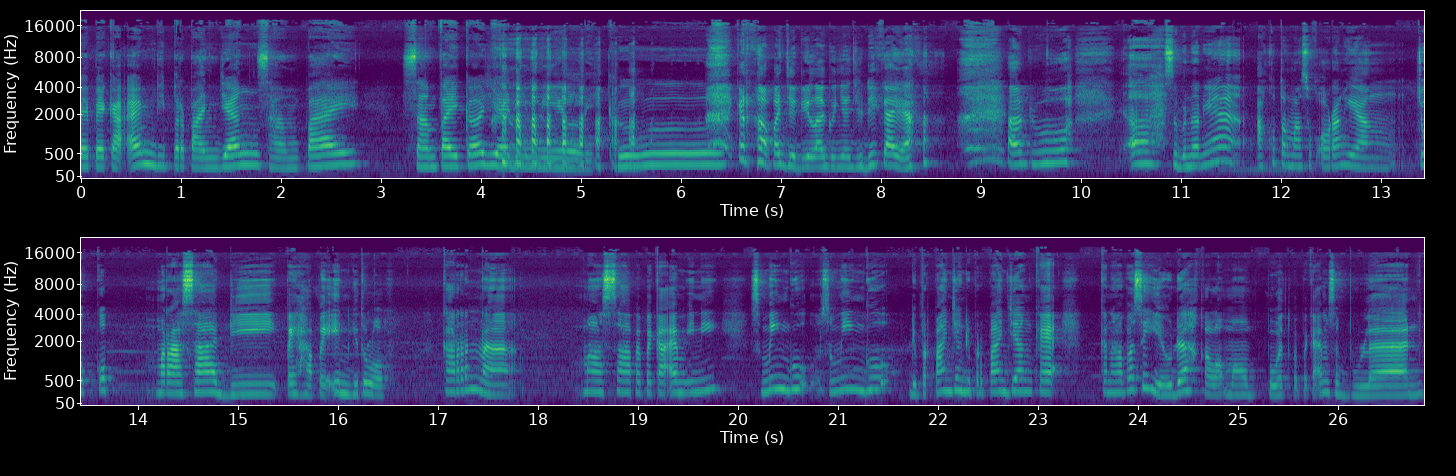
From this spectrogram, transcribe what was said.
PPKM diperpanjang sampai Sampai kau jadi milikku. Kenapa jadi lagunya Judika ya? Aduh, uh, sebenarnya aku termasuk orang yang cukup merasa di PHP-in gitu loh. Karena masa PPKM ini seminggu, seminggu diperpanjang, diperpanjang kayak kenapa sih ya udah kalau mau buat PPKM sebulan,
